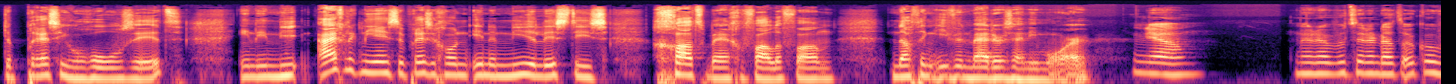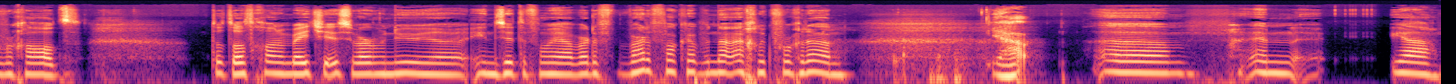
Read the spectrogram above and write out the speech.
depressiehol zit. In die, eigenlijk niet eens depressie, gewoon in een nihilistisch gat ben gevallen van nothing even matters anymore. Ja. Nou, daar hebben we het inderdaad ook over gehad. Dat dat gewoon een beetje is waar we nu eh, in zitten. Van ja, waar de, waar de fuck hebben we nou eigenlijk voor gedaan? Ja, Ehm, en ja,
